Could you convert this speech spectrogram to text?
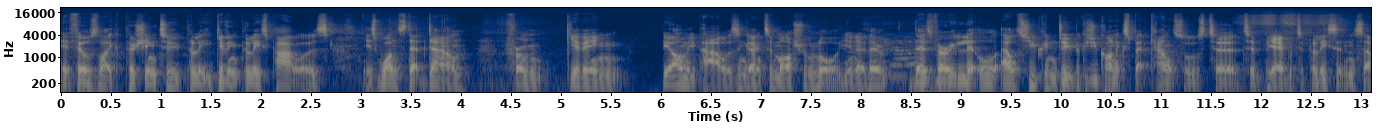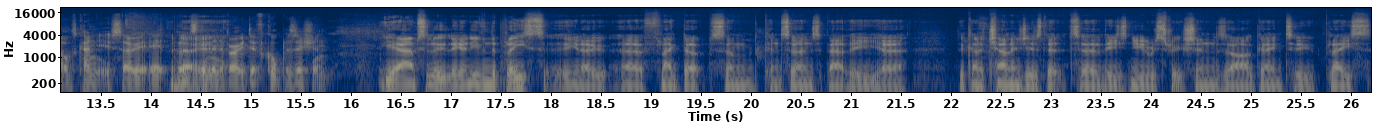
It feels like pushing to poli- giving police powers is one step down from giving the army powers and going to martial law. You know, there, there's very little else you can do because you can't expect councils to, to be able to police it themselves, can you? So it, it puts no, them in a very difficult position. Yeah, absolutely. And even the police, you know, uh, flagged up some concerns about the uh, the kind of challenges that uh, these new restrictions are going to place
